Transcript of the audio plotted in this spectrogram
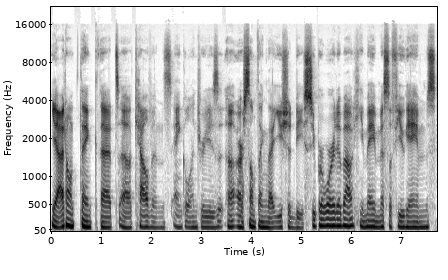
Yeah, I don't think that uh, Calvin's ankle injuries uh, are something that you should be super worried about. He may miss a few games,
